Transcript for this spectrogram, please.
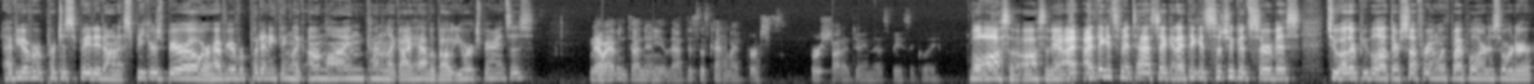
have you ever participated on a speakers bureau or have you ever put anything like online, kind of like I have, about your experiences? No, I haven't done any of that. This is kind of my first first shot at doing this, basically. Well, awesome, awesome. Yeah, I, I think it's fantastic, and I think it's such a good service to other people out there suffering with bipolar disorder,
